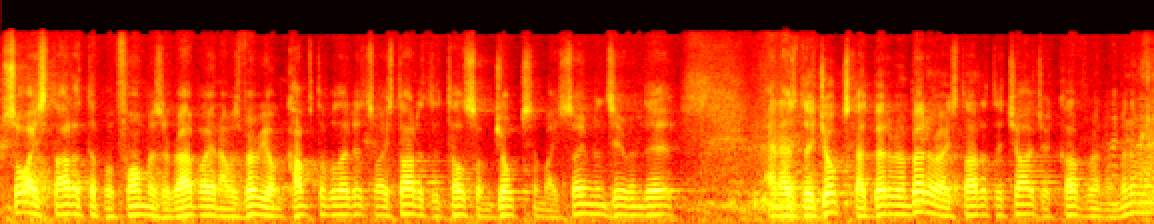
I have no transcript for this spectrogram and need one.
So I started to perform as a rabbi, and I was very uncomfortable at it, so I started to tell some jokes in my sermons here and there. And as the jokes got better and better, I started to charge a cover and a minimum.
